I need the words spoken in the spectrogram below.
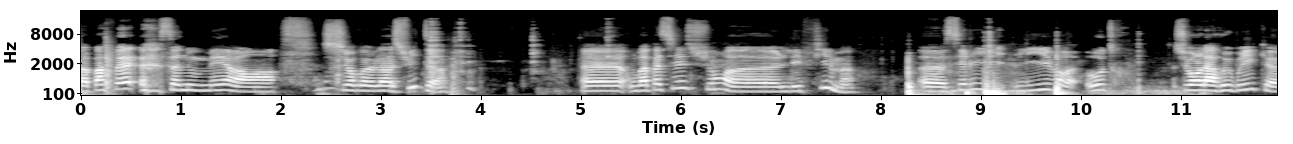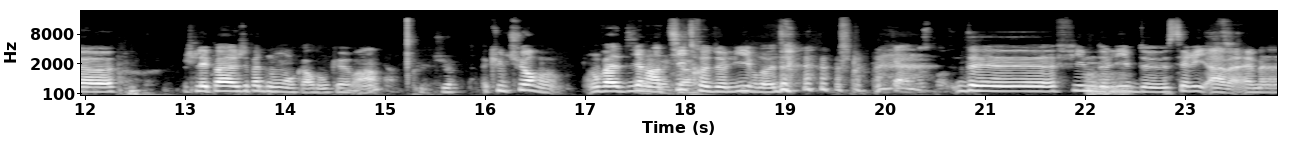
bah parfait, ça nous met sur euh, la suite. Euh, on va passer sur euh, les films, euh, séries, livres, autres. Sur la rubrique, euh, je l'ai pas, j'ai pas de nom encore, donc euh, voilà. Culture. Culture, on va dire Avec un un titre de livre, de, de film, de livre, de série. Ah bah, elle m'a.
